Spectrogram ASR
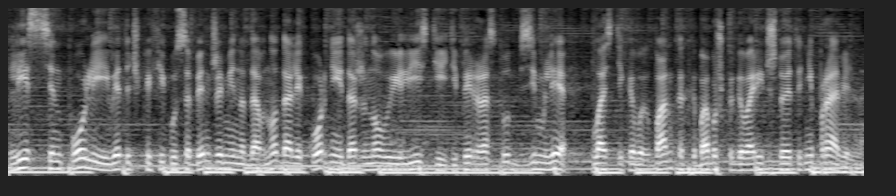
Лист синполи и веточка фикуса Бенджамина давно дали корни и даже новые листья, и теперь растут в земле, в пластиковых банках, и бабушка говорит, что это неправильно.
